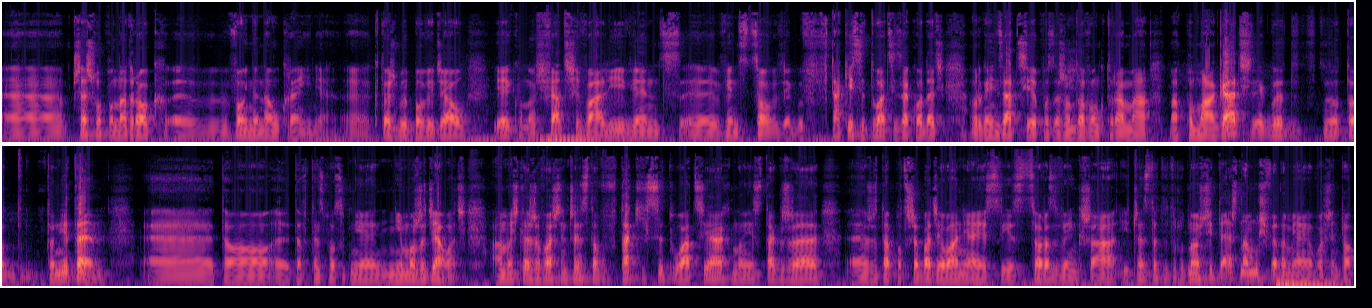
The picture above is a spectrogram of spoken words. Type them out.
e, przeszło ponad rok e, wojny na Ukrainie. E, ktoś by powiedział, jejku, no świat się wali, więc, więc co, jakby w, takiej sytuacji zakładać organizację pozarządową, która ma, ma pomagać, jakby no to, to nie ten. To, to w ten sposób nie, nie może działać. A myślę, że właśnie często w takich sytuacjach no jest tak, że, że ta potrzeba działania jest, jest coraz większa i często te trudności też nam uświadamiają właśnie to,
